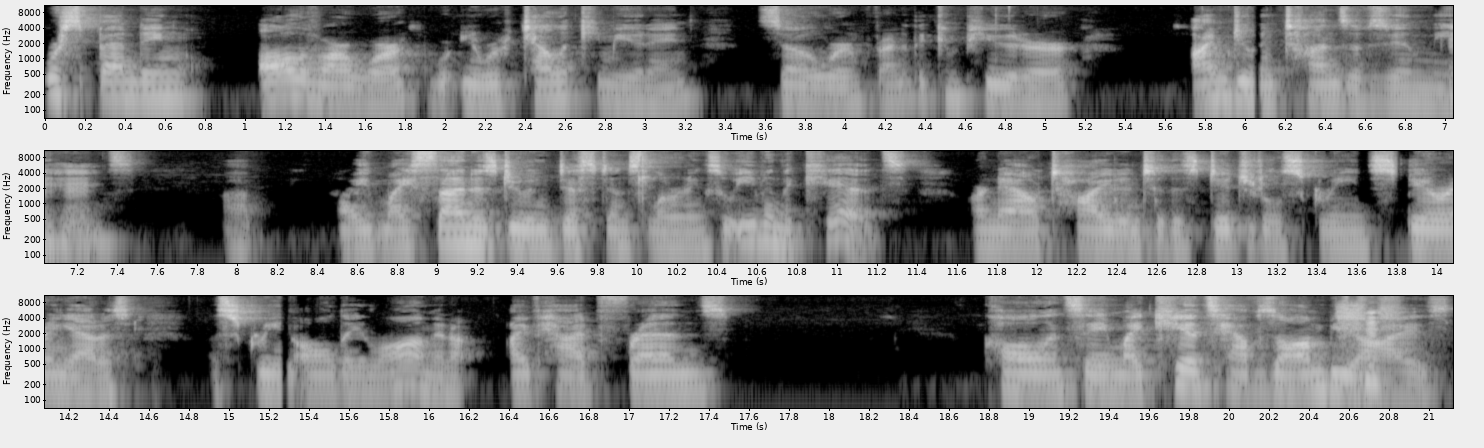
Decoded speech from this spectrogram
we're spending all of our work we're, we're telecommuting so we're in front of the computer i'm doing tons of zoom mm-hmm. meetings mm-hmm. uh, my, my son is doing distance learning so even the kids are now tied into this digital screen, staring at a, a screen all day long. And I've had friends call and say, "My kids have zombie eyes."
